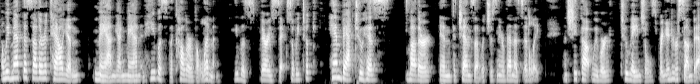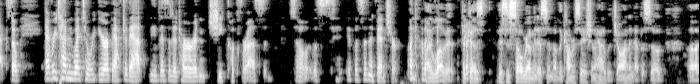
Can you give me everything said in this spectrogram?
And we met this other Italian man, young man, and he was the color of a lemon. He was very sick. So we took him back to his mother in Vicenza, which is near Venice, Italy. And she thought we were two angels bringing her son back. So every time we went to Europe after that, we visited her and she cooked for us. So it was, it was an adventure. Another I love it because this is so reminiscent of the conversation I had with John in episode uh,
